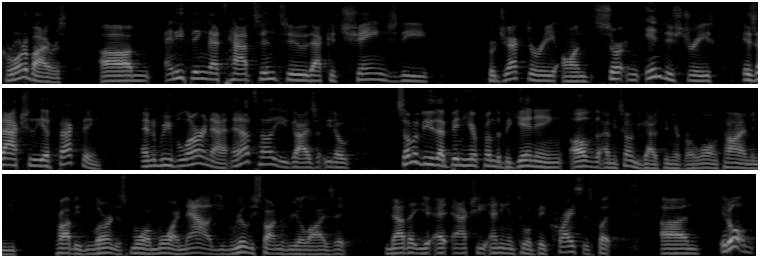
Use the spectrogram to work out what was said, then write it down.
coronavirus. Um, anything that taps into that could change the trajectory on certain industries is actually affecting, and we've learned that. And I'll tell you guys, you know, some of you that've been here from the beginning of the, I mean, some of you guys been here for a long time, and you probably learned this more and more. Now you're really starting to realize it. Now that you're actually ending into a big crisis, but um, it all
